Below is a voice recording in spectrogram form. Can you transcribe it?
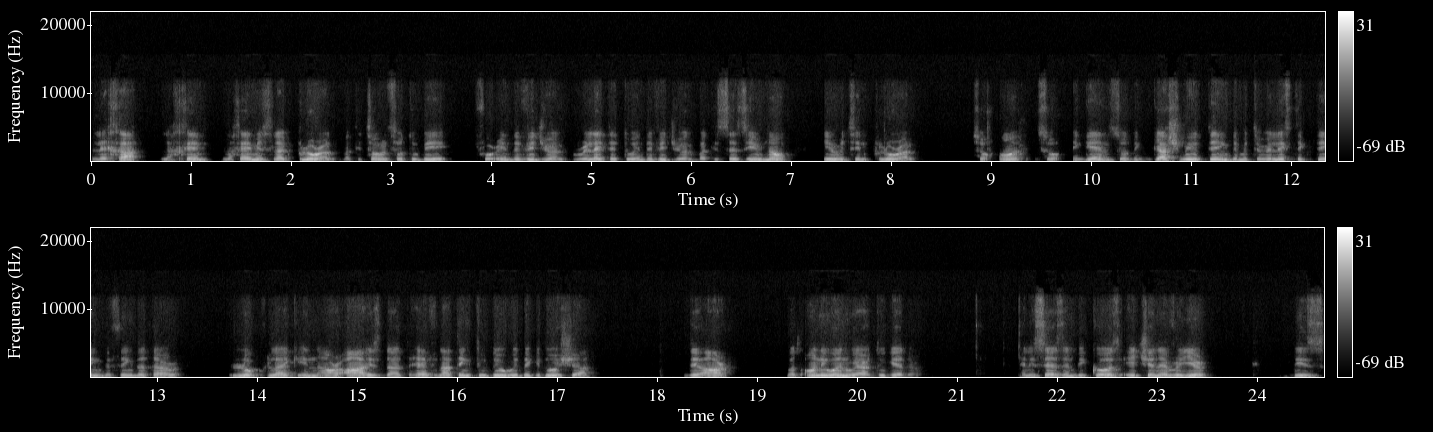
לך, לכם. לכם is like plural, but it's also to be for individual, related to individual, but it says here, no, here it's in plural. So, on, so again, so the Gashmi thing, the materialistic thing, the thing that are look like in our eyes that have nothing to do with the Gedusha, they are, but only when we are together. And he says, and because each and every year, these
